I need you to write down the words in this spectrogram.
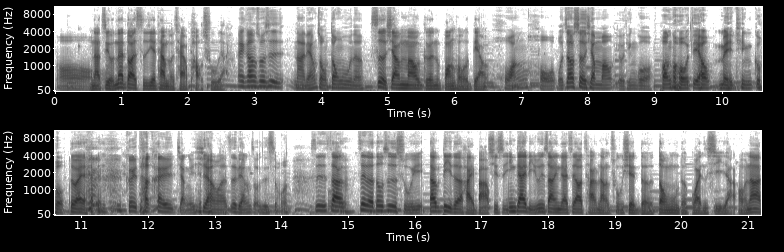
哦。那只有那段时间他们才要跑出来。那你刚刚说是哪两种动物呢？麝香猫跟黄喉貂。黄喉我知道麝香猫有听过，黄喉貂没听过。对，可以大概讲一下吗？这两种是什么？事实上，这个都是属于当地的海拔，其实应该理论上应该是要常常出现的动物的关系呀。哦，那。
